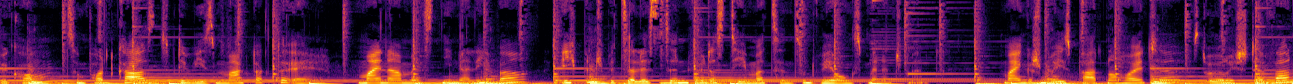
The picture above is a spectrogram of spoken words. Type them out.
willkommen zum Podcast Devisenmarkt aktuell. Mein Name ist Nina Leber. Ich bin Spezialistin für das Thema Zins- und Währungsmanagement. Mein Gesprächspartner heute ist Ulrich Stephan,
